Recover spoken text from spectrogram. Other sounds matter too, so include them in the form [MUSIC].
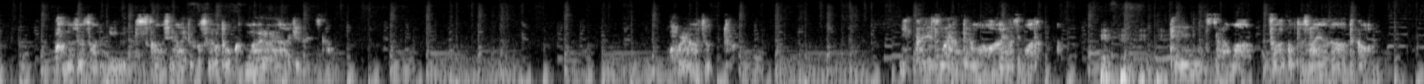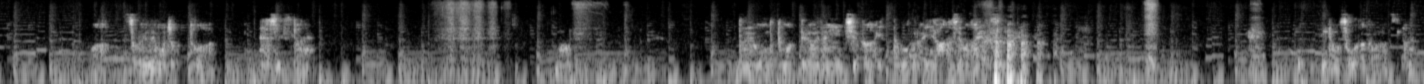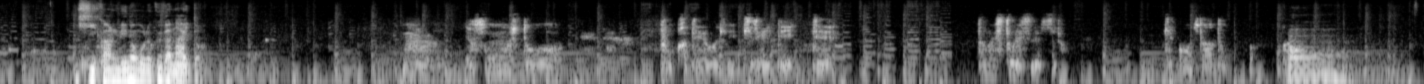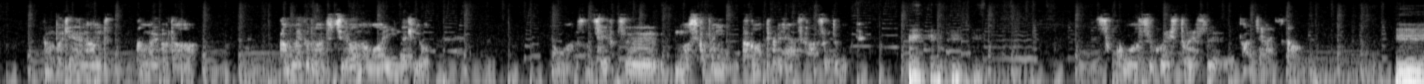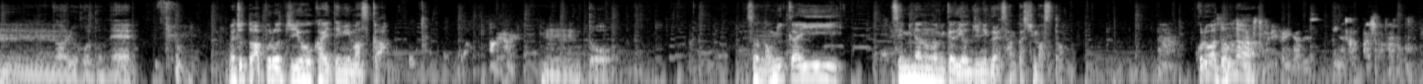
彼女さんに移すかもしれないとか、そういうことを考えられないじゃないですか。これはちょっと、1ヶ月前だったらまあわかりません、まだ。テレビ見てたらまあ、そういうことじゃないのかなとか。まあ、それでもちょっと怪しいですかね。まあ、間に中華が行った僕らいい話ではないですよね。[LAUGHS] でもそうだと思いますけどね。危機管理能力がないと。うん、いやその人と家庭を築いていって多分ストレスですよ。結婚した後。うその時ねなんて考え方考え方なんて違うのはまあいいんだけど、まあ、その生活の仕方に関わってくるじゃないですかそういうとこってんそこはすごいストレスなんじゃないですか。うーんなるほどね、まあ、ちょっとアプローチを変えてみますか。はいはい。うーんと。その飲み会セミナーの飲み会で40人ぐらい参加しますと。うんこれはどんな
